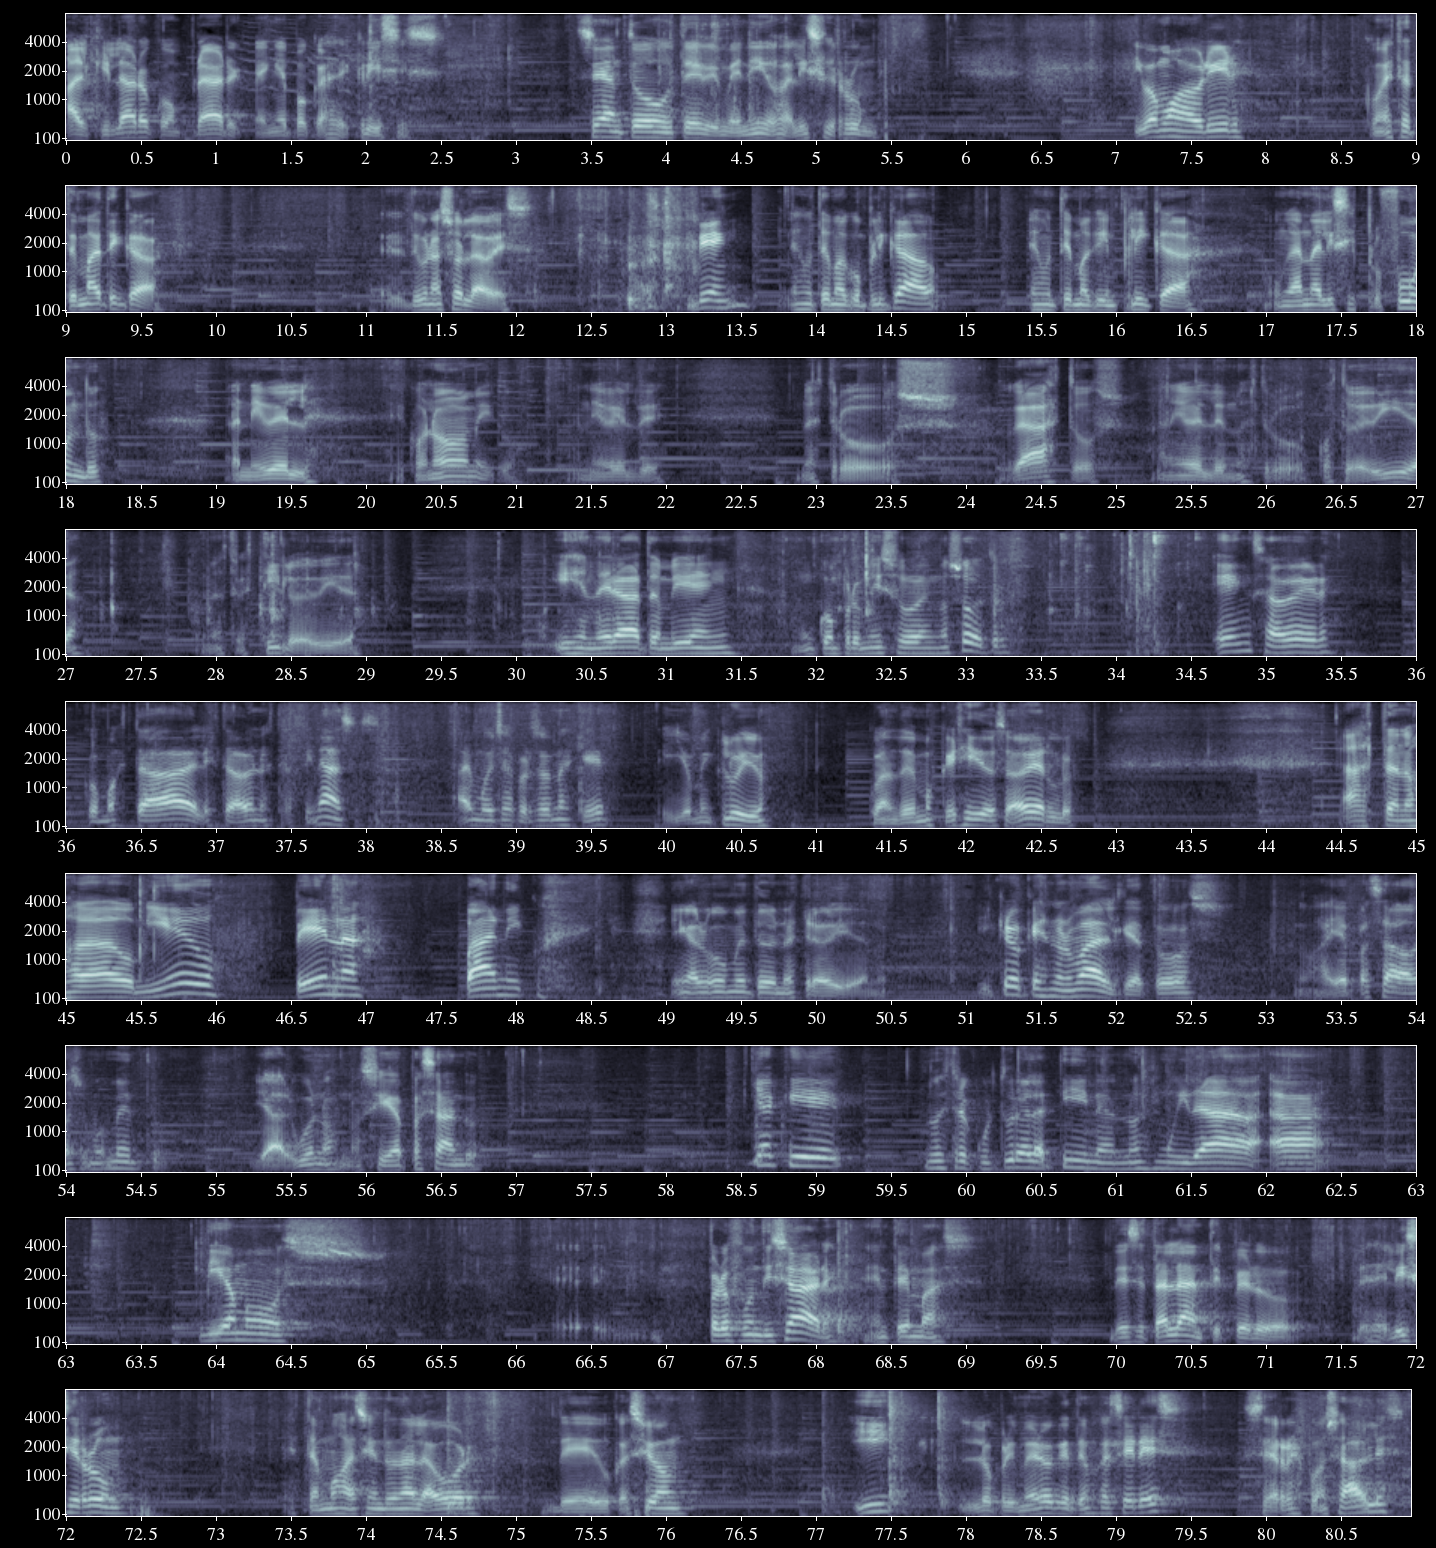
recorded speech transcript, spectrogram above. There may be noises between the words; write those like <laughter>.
alquilar o comprar en épocas de crisis. Sean todos ustedes bienvenidos a Easy Room. Y vamos a abrir con esta temática eh, de una sola vez. Bien, es un tema complicado, es un tema que implica un análisis profundo a nivel económico, a nivel de nuestros gastos, a nivel de nuestro costo de vida, de nuestro estilo de vida. Y genera también un compromiso en nosotros en saber cómo está el estado de nuestras finanzas. Hay muchas personas que, y yo me incluyo, cuando hemos querido saberlo, hasta nos ha dado miedo, pena, pánico <laughs> en algún momento de nuestra vida. Y creo que es normal que a todos nos haya pasado en su momento y a algunos nos siga pasando, ya que nuestra cultura latina no es muy dada a, digamos, eh, profundizar en temas de ese talante, pero desde el Easy Room estamos haciendo una labor de educación y lo primero que tenemos que hacer es ser responsables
